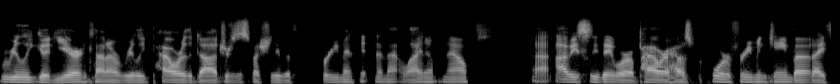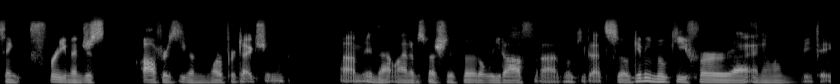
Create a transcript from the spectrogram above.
really good year and kind of really power the Dodgers, especially with Freeman hitting in that lineup now. Uh, obviously, they were a powerhouse before Freeman came, but I think Freeman just offers even more protection um, in that lineup, especially for the leadoff uh, Mookie Betts. So give me Mookie for uh, NL MVP.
